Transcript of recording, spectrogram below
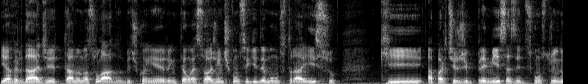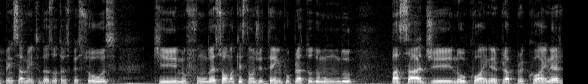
E a verdade está no nosso lado, bitcoinheiro, então é só a gente conseguir demonstrar isso que a partir de premissas e desconstruindo o pensamento das outras pessoas, que no fundo é só uma questão de tempo para todo mundo passar de no coiner para pre-coiner,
